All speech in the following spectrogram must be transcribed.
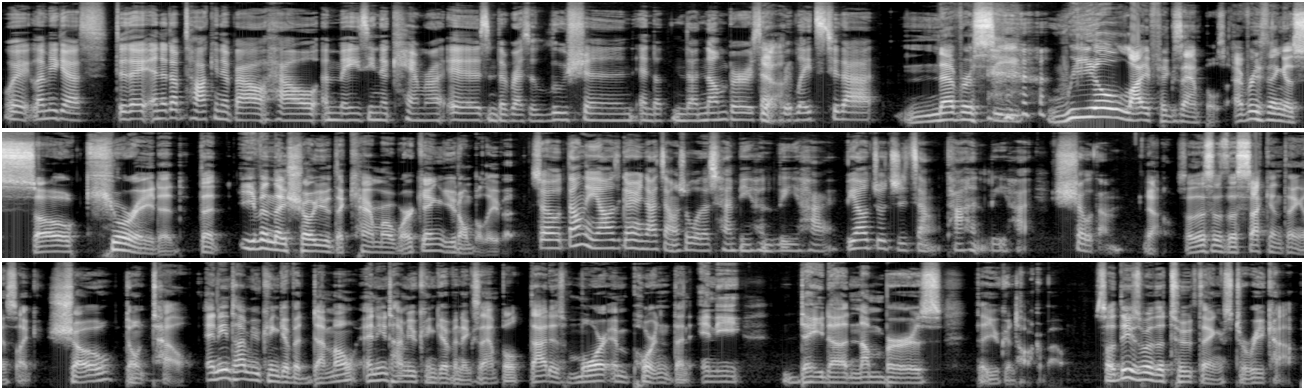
Wait, let me guess. Did they ended up talking about how amazing the camera is and the resolution and the, the numbers that yeah. relates to that? Never see real life examples. Everything is so curated that even they show you the camera working, you don't believe it. So 当你要跟人家讲说我的产品很厉害，不要就只讲它很厉害，show them. Yeah. So this is the second thing is like show, don't tell. Anytime you can give a demo, anytime you can give an example, that is more important than any data, numbers that you can talk about. So these were the two things to recap.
